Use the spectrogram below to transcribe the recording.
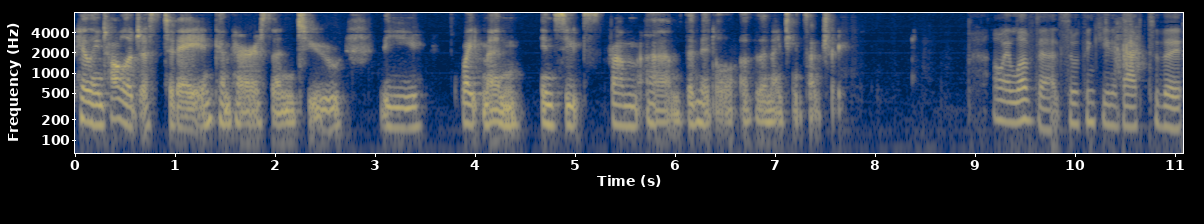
paleontologists today in comparison to the white men in suits from um, the middle of the 19th century. Oh, I love that. So thinking back to the,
